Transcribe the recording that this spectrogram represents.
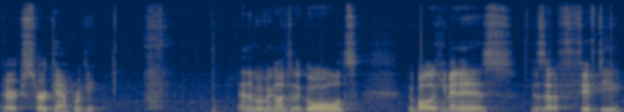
Eric Surkamp rookie. And then moving on to the golds. Ubaldo Jimenez. This is at a 50.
